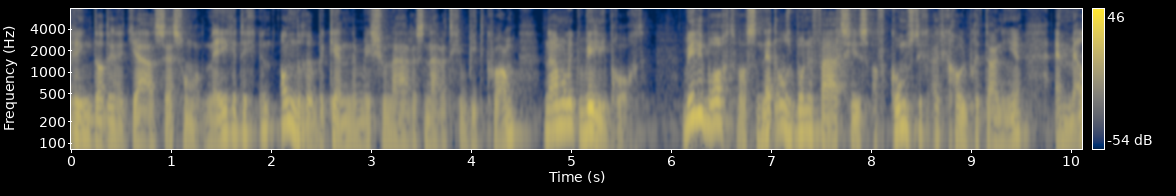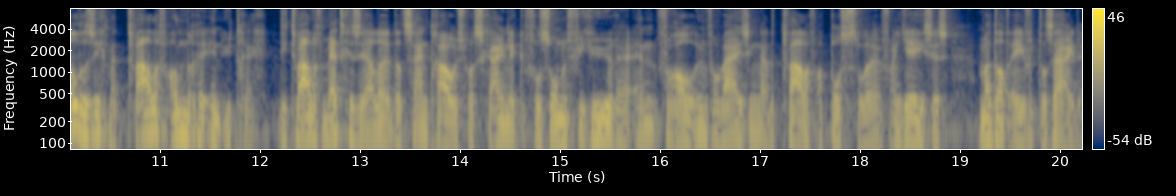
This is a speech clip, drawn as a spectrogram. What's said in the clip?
dat in het jaar 690 een andere bekende missionaris naar het gebied kwam, namelijk Willibrord. Willibrord was net als Bonifatius afkomstig uit Groot-Brittannië en meldde zich met twaalf anderen in Utrecht. Die twaalf metgezellen, dat zijn trouwens waarschijnlijk verzonnen figuren en vooral een verwijzing naar de twaalf apostelen van Jezus, maar dat even terzijde.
